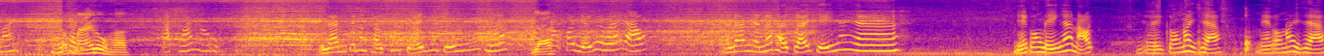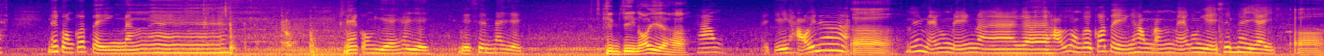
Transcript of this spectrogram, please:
máy Không tắt cần- máy luôn hả tắt máy luôn Lên cái nó thật với chị với chị không biết nữa dạ. Đâu có giữ cái máy đâu. Rồi lên rồi nó thật lại chị nói nha mẹ con điện á nội. Rồi con nói sao? Mẹ con nói sao? Nếu con có tiền nặng à, mẹ con về hay gì? Về xin hay gì? Kim chi nói vậy hả? Không. Chị hỏi nó. À. Nói mẹ con điện là rồi hỏi con coi có tiền không nặng mẹ con về xin hay gì? À.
